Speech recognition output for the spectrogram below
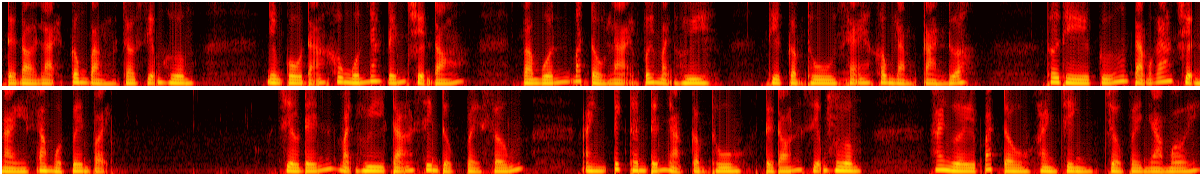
để đòi lại công bằng cho Diễm Hương. Nhưng cô đã không muốn nhắc đến chuyện đó và muốn bắt đầu lại với Mạnh Huy thì Cẩm Thu sẽ không làm cản nữa. Thôi thì cứ tạm gác chuyện này sang một bên vậy. Chiều đến, Mạnh Huy đã xin được về sớm. Anh đích thân đến nhà Cẩm Thu để đón Diễm Hương. Hai người bắt đầu hành trình trở về nhà mới.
